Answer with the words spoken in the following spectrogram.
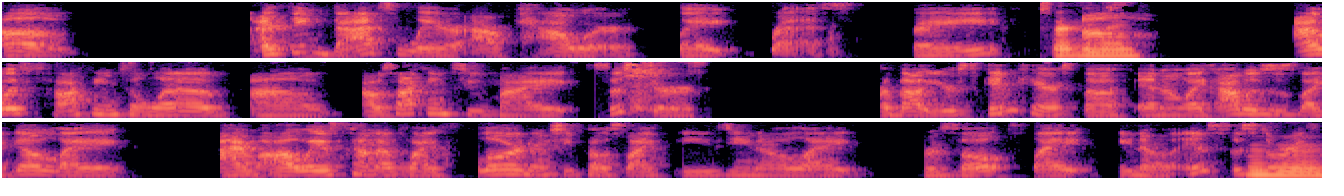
Um, I think that's where our power like rests, right? Certainly. Um, I was talking to one of, um, I was talking to my sister about your skincare stuff, and I'm like, I was just like, yo, like, I'm always kind of like floored when she posts like these, you know, like results, like you know, Insta stories. Mm-hmm.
